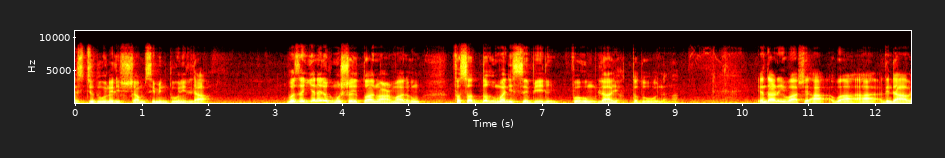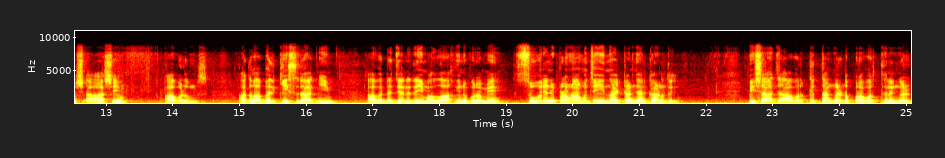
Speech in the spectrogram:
യസ്ജുദൂന ലിഷംസി ഷംസി മിൻതൂനില്ല വസയ്യന ലഹുമു ഷെയ്ത്താനു അമാലഹും ഫസദ്ദഹും അനിസബീലി ഫഹും ലാ യഹ്തദൂൻ എന്ന് എന്താണ് ഈ വാശ അതിന്റെ ആവശ്യ ആശയം? അവളും അഥവാ ബൽക്കീസ് രാജ്ഞിയും അവരുടെ ജനതയും അള്ളാഹുവിന് പുറമെ സൂര്യന് പ്രണാമം ചെയ്യുന്നതായിട്ടാണ് ഞാൻ കാണുന്നത്. പിശാജ് അവർക്ക് തങ്ങളുടെ പ്രവർത്തനങ്ങൾ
